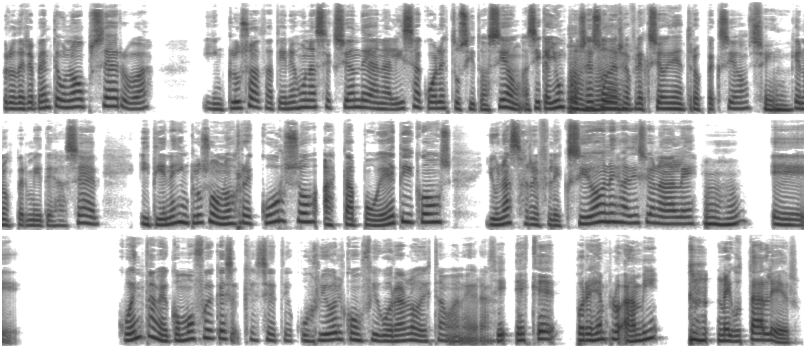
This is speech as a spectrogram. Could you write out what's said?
Pero de repente uno observa Incluso hasta tienes una sección de analiza cuál es tu situación. Así que hay un proceso de reflexión y de introspección que nos permites hacer. Y tienes incluso unos recursos hasta poéticos y unas reflexiones adicionales. Eh, cuéntame, ¿cómo fue que, se te ocurrió el configurarlo de esta manera? Sí, es que, por ejemplo, a mí me gusta leer.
